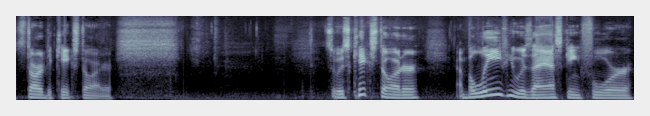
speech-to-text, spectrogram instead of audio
started the Kickstarter. So his Kickstarter, I believe he was asking for.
